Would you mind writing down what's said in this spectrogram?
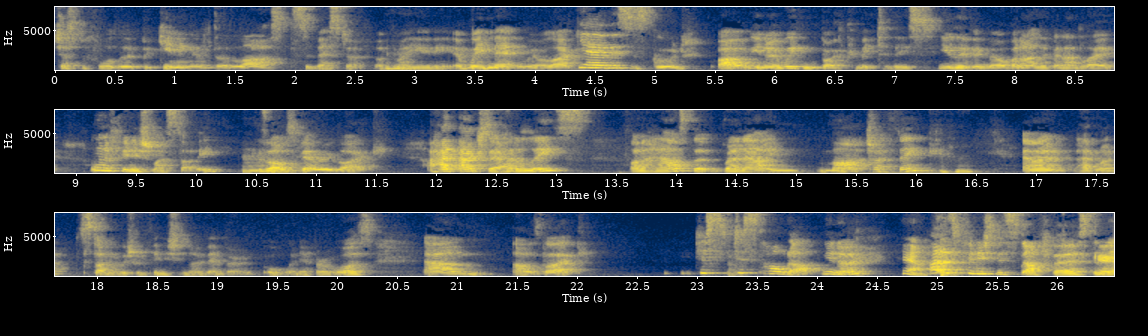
just before the beginning of the last semester of my Mhm. uni, and we met and we were like, "Yeah, this is good. Oh, you know, we can both commit to this. You live in Melbourne, I live in Adelaide. I'm going to finish my study because Mm. I was very like, I had actually I had a lease on a house that ran out in March, I think, Mhm. and I had my study which would finish in November or whenever it was. Um, I was like, just just hold up, you know. Yeah. I just finish this stuff first, Okay. and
